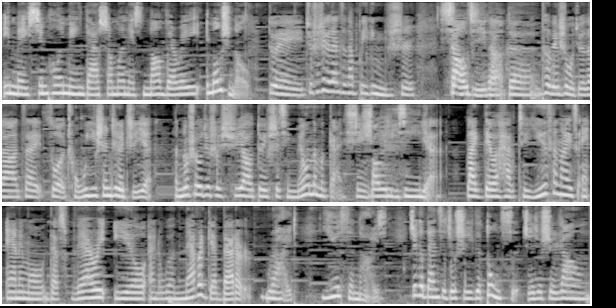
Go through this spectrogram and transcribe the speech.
It may simply mean that someone is not very emotional. 对，就是这个单词，它不一定是消极的，对特别是我觉得啊，在做宠物医生这个职业，很多时候就是需要对事情没有那么感性，稍微理性一点。Yeah, like they will have to euthanize an animal that's very ill and will never get better. Right, euthanize 这个单词就是一个动词，指的就是让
